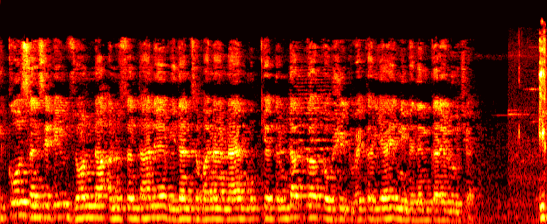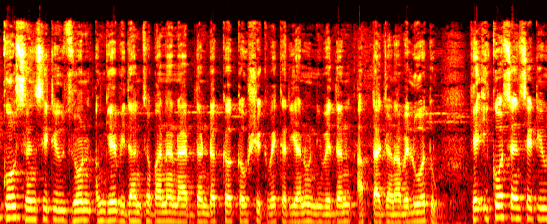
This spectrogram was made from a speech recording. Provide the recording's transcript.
ઇકો સેન્સિટિવ ઝોનના અનુસંધાને વિધાનસભાના નાયબ મુખ્ય દંડક કૌશિક વેકરિયાએ નિવેદન કરેલું છે. ઇકો સેન્સિટિવ ઝોન અંગે વિધાનસભાના નાયબ દંડક કૌશિક વેકરિયાનું નિવેદન આપતા જણાવેલું હતું કે ઇકો સેન્સિટિવ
